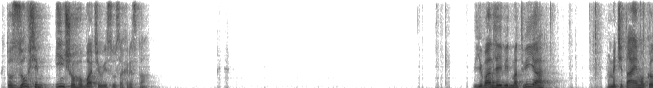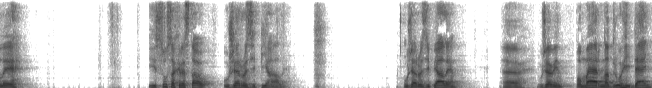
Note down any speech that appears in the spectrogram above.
хто зовсім іншого бачив Ісуса Христа. В Євангелії від Матвія ми читаємо, коли Ісуса Христа уже розіп'яли. Уже розіп'яли, е, уже Він помер на другий день.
